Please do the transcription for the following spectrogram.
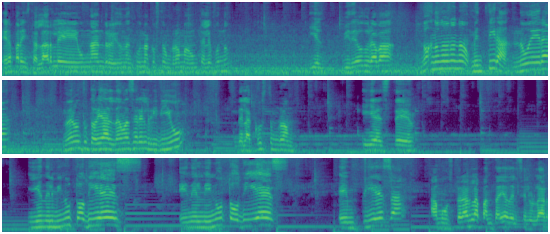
era para instalarle un Android, una, una custom ROM a un teléfono y el video duraba, no, no, no, no, no, mentira, no era, no era un tutorial, nada más era el review de la custom ROM. Y este, y en el minuto 10, en el minuto 10 empieza a mostrar la pantalla del celular.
